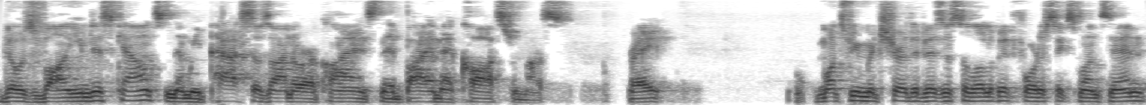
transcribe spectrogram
those volume discounts and then we pass those on to our clients and they buy them at cost from us, right? Once we mature the business a little bit, four to six months in,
